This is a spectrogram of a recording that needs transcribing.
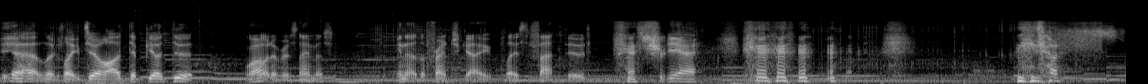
Yeah, it looks like Gerard Depardieu, What? whatever his name is. You know, the French guy who plays the fat dude. That's true. Yeah. he does.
